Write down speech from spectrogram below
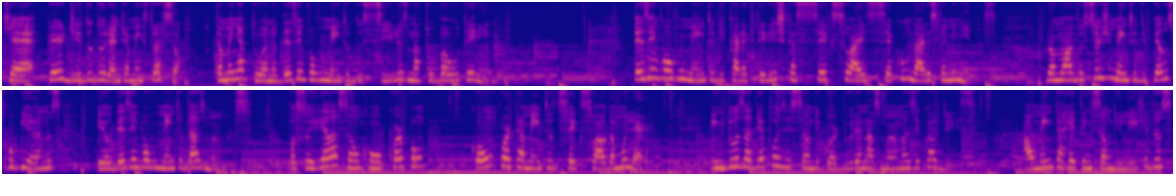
que é perdido durante a menstruação. Também atua no desenvolvimento dos cílios na tuba uterina. Desenvolvimento de características sexuais secundárias femininas. Promove o surgimento de pelos pubianos e o desenvolvimento das mamas possui relação com o corpo, comportamento sexual da mulher. Induz a deposição de gordura nas mamas e quadris. Aumenta a retenção de líquidos,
